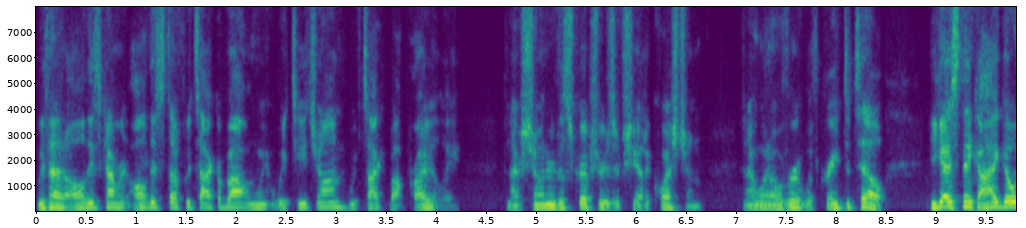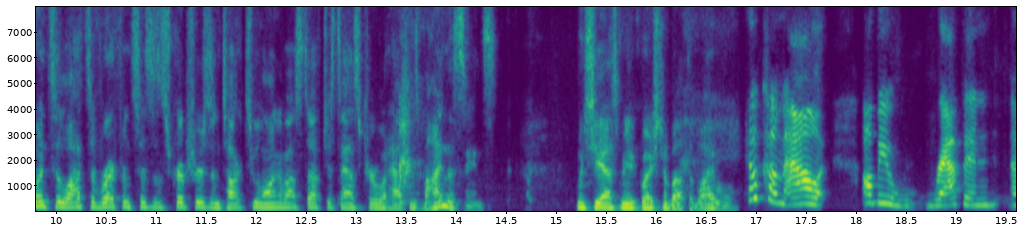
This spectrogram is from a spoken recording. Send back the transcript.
we've had all these conver- all Mhm. this stuff we talk about and we, we teach on, we've talked about privately. And I've shown her the scriptures if she had a question. And I went over it with great detail. You guys think I go into lots of references and scriptures and talk too long about stuff? Just ask her what happens behind the scenes when she asks me a question about the Bible. he'll come out. I'll be wrapping a,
